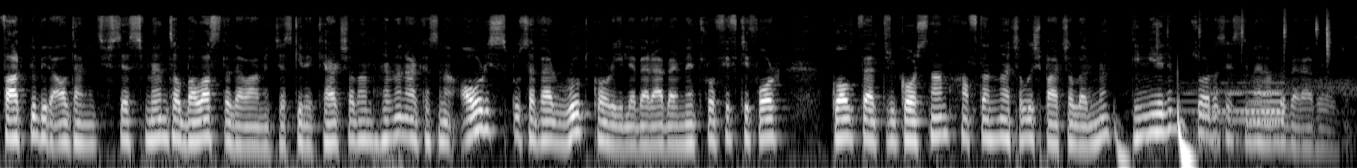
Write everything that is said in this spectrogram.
farklı bir alternatif ses Mental Ballast'la devam edeceğiz. Yine Kersha'dan hemen arkasına Auris bu sefer Root Core ile beraber Metro 54 Goldfeld Records'tan haftanın açılış parçalarını dinleyelim. Sonra Sesli Meram'da beraber olacağız.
